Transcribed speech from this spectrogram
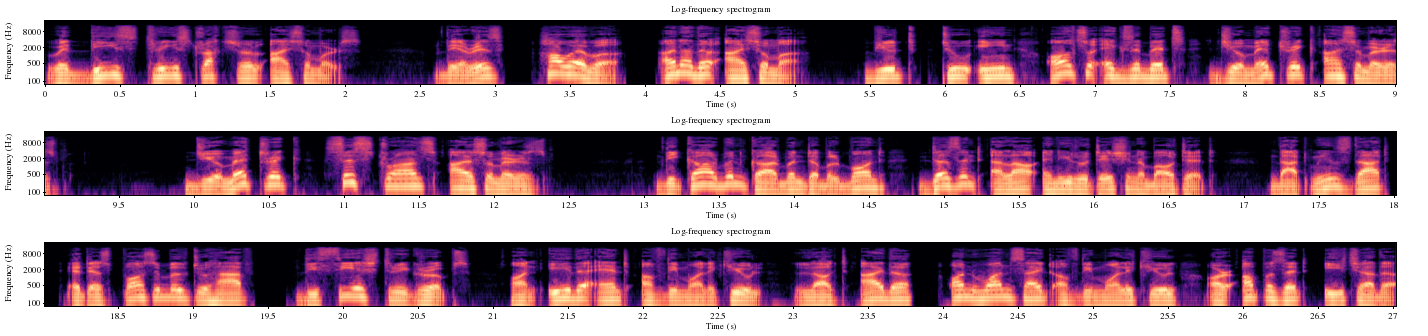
with these three structural isomers. There is, however, another isomer, but2-ene also exhibits geometric isomerism. Geometric cis-trans isomerism. The carbon-carbon double bond doesn't allow any rotation about it. That means that it is possible to have the CH3 groups on either end of the molecule locked either on one side of the molecule or opposite each other.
